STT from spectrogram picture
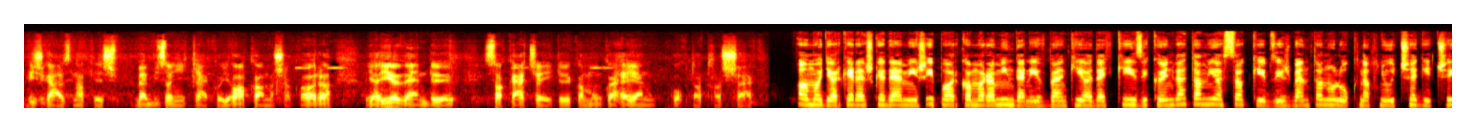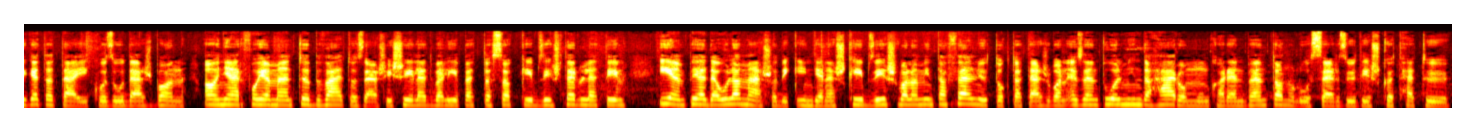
vizsgáznak, és bebizonyítják, hogy alkalmasak arra, hogy a jövendő szakácsait ők a munkahelyen oktathassák. A Magyar Kereskedelmi és Iparkamara minden évben kiad egy kézikönyvet, ami a szakképzésben tanulóknak nyújt segítséget a tájékozódásban. A nyár folyamán több változás is életbe lépett a szakképzés területén, ilyen például a második ingyenes képzés, valamint a felnőtt oktatásban ezentúl mind a három munkarendben tanulószerződés köthető.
